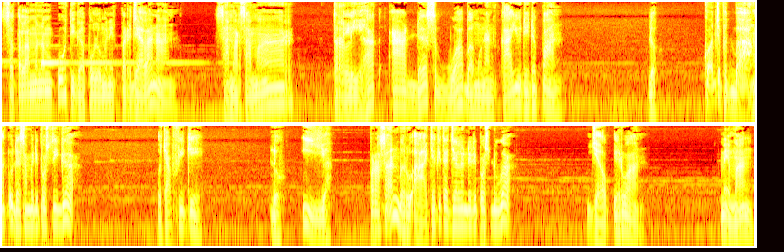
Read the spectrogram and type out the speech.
Setelah menempuh 30 menit perjalanan, samar-samar terlihat ada sebuah bangunan kayu di depan. Kok cepet banget udah sampai di pos 3? Ucap Vicky. Loh, iya. Perasaan baru aja kita jalan dari pos 2. Jawab Irwan. Memang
